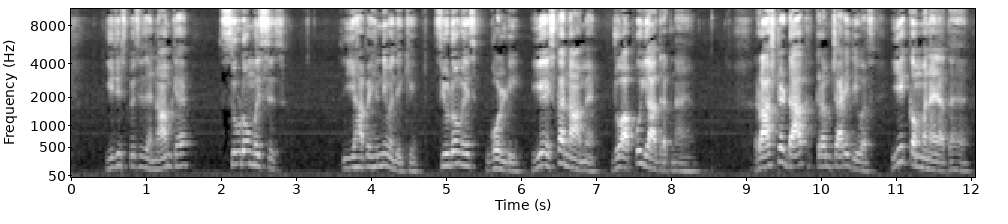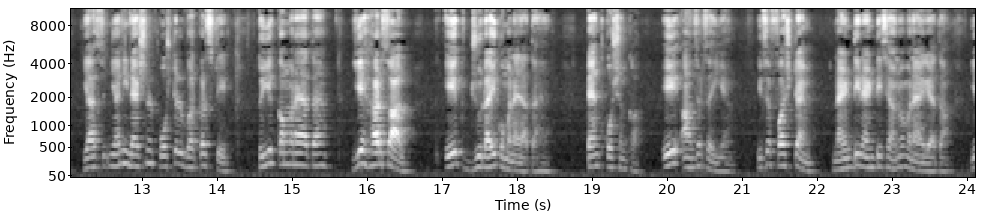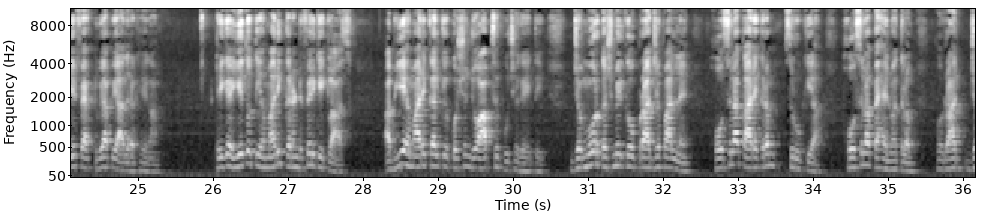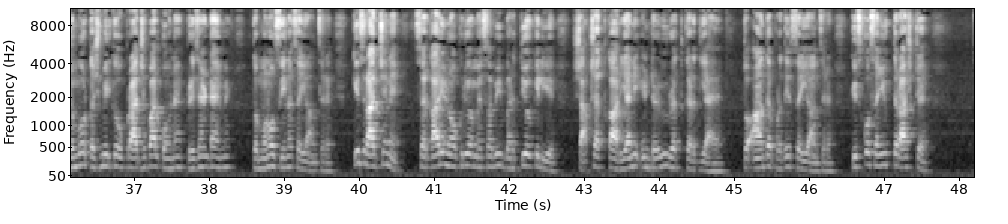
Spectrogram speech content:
ये जो स्पीसीज है नाम क्या है? सीडोमिसिस यहाँ पे हिंदी में देखिए। सीडोमिस गोल्डी ये इसका नाम है जो आपको याद रखना है। राष्ट्रीय डाक कर्मचारी दिवस। ये कब मनाया जाता है? या, यानी नेशनल पोस्टल वर्कर्स डे तो ये कब मनाया जाता है? ये हर साल एक जुलाई को मनाया जाता है। टेंथ क्वेश्चन का। ए आंसर सही है। इसे फ़र्स्ट टाइम 1997 में मनाया गया था। ये फैक्ट भी आप याद रखेगा। ठीक है, ये तो थी हमारी करंट अफेयर की क्लास अब ये हमारे कल के क्वेश्चन जो आपसे पूछे गए थे। जम्मू और कश्मीर के उपराज्यपाल ने हौसला कार्यक्रम शुरू किया। हौसला पहल मतलब जम्मू और कश्मीर के उपराज्यपाल कौन है? प्रेजेंट टाइम में। तो मनोज सिन्हा सही आंसर है। किस राज्य ने सरकारी नौकरियों में सभी भर्तियों के लिए साक्षात्कार, यानी इंटरव्यू रद्द कर दिया है? तो आंध्र प्रदेश सही आंसर है। किसको संयुक्त राष्ट्र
